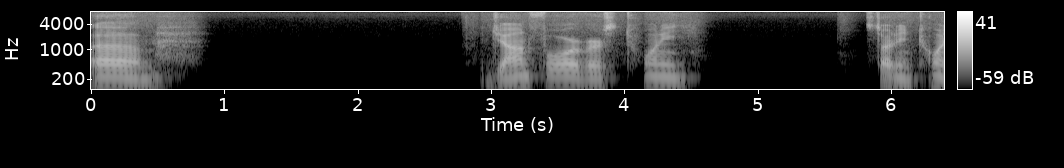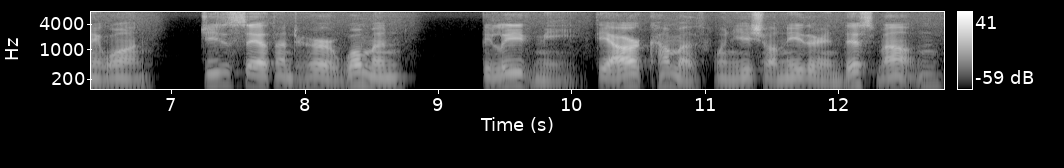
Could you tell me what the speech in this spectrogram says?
Um, John 4, verse 20, starting 21. Jesus saith unto her, Woman, believe me, the hour cometh when ye shall neither in this mountain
